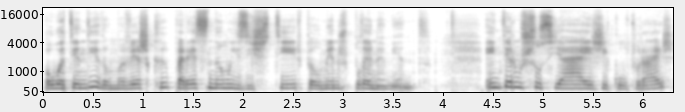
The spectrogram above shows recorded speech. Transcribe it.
ou atendida, uma vez que parece não existir, pelo menos plenamente. Em termos sociais e culturais,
